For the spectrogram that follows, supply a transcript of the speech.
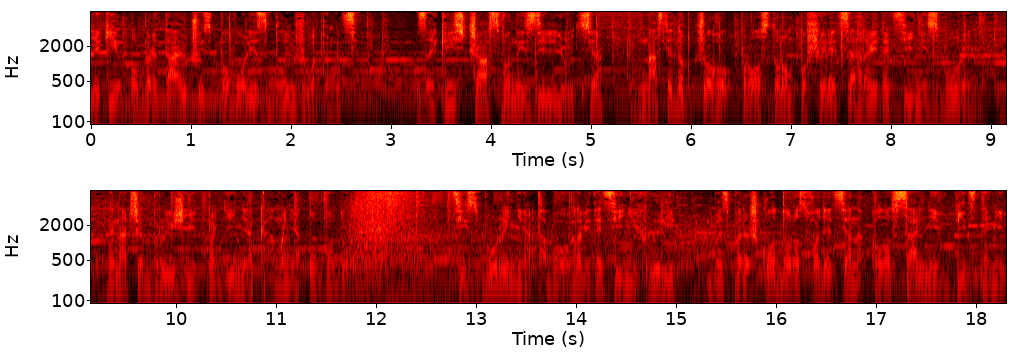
які, обертаючись, поволі зближуватимуться. За якийсь час вони зіллються, внаслідок чого простором поширяться гравітаційні збурення, неначе брижі від падіння каменя у водою. Ці збурення або гравітаційні хвилі безперешкодно розходяться на колосальній відстані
